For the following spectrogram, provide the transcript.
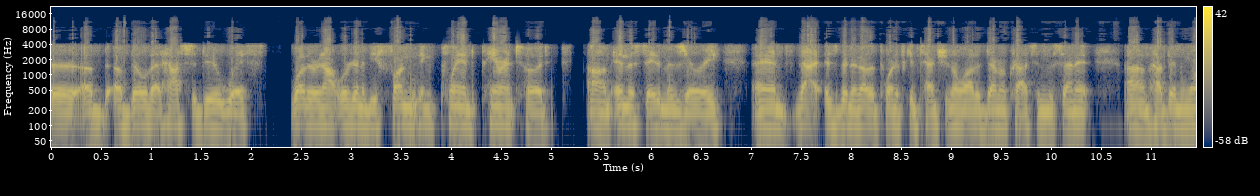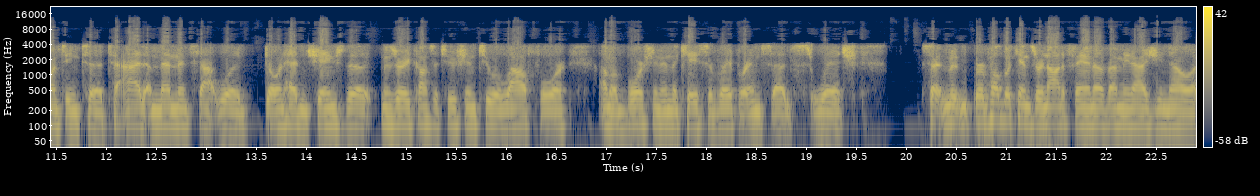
a, a, a bill that has to do with whether or not we're going to be funding Planned Parenthood um, in the state of Missouri, and that has been another point of contention. A lot of Democrats in the Senate um, have been wanting to to add amendments that would go ahead and change the Missouri Constitution to allow for um, abortion in the case of rape or incest, which Republicans are not a fan of. I mean, as you know,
